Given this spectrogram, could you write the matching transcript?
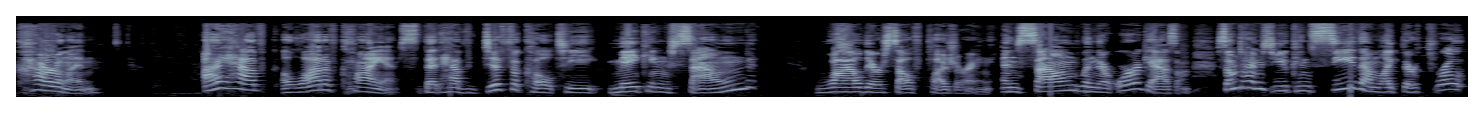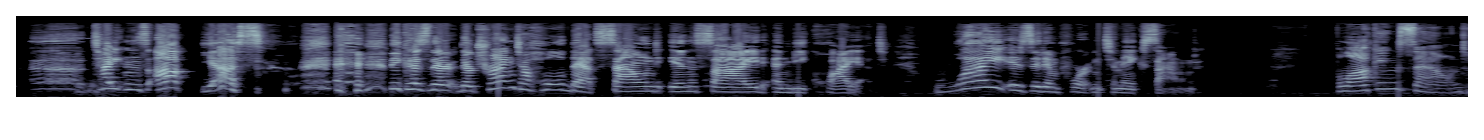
Carlin, I have a lot of clients that have difficulty making sound while they're self pleasuring and sound when they're orgasm. Sometimes you can see them like their throat uh, tightens up. Yes. because they're they're trying to hold that sound inside and be quiet. Why is it important to make sound? Blocking sound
